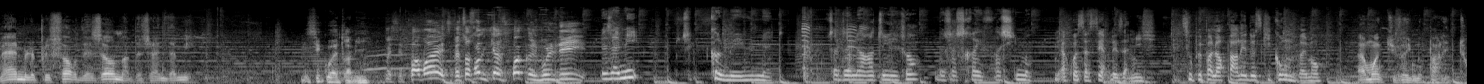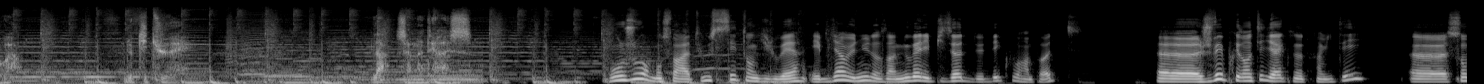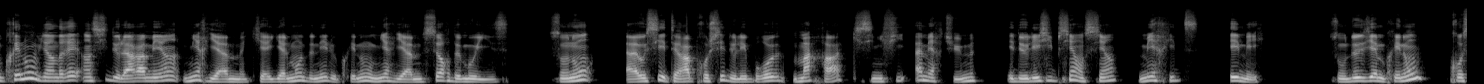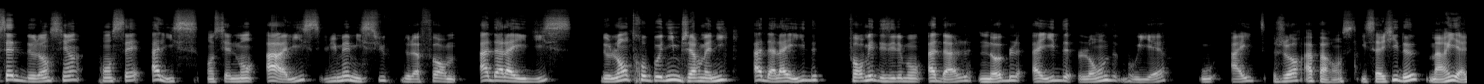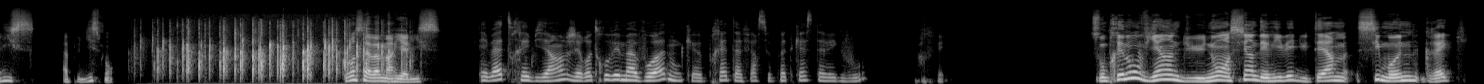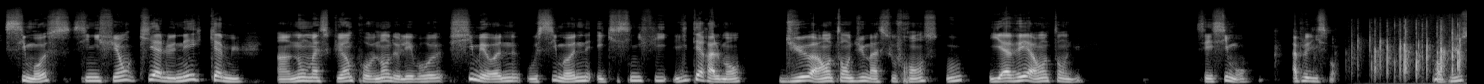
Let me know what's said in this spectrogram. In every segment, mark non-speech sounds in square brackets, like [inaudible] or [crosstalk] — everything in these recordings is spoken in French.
Même le plus fort des hommes a besoin d'amis. Mais c'est quoi être ami? Mais c'est pas vrai, ça fait 75 fois que je vous le dis Les amis, c'est comme les lunettes. Ça donne l'air intelligent, mais ça se raye facilement. Mais à quoi ça sert, les amis? Si on peut pas leur parler de ce qui compte vraiment À moins que tu veuilles me parler de toi. De qui tu es. Là, ça m'intéresse. Bonjour, bonsoir à tous, c'est Tanguy Joubert et bienvenue dans un nouvel épisode de Découvre un pote. Euh, je vais présenter direct notre invité. Euh, son prénom viendrait ainsi de l'araméen Myriam, qui a également donné le prénom Myriam, sœur de Moïse. Son nom a aussi été rapproché de l'hébreu Macha, qui signifie amertume, et de l'égyptien ancien Mérit, aimé. Son deuxième prénom procède de l'ancien français Alice, anciennement Alice, lui-même issu de la forme Adalaïdis, de l'anthroponyme germanique Adalaïde, formé des éléments Adal, noble, Aïd, lande, bruyère, ou height, genre apparence. Il s'agit de Marie-Alice. Applaudissements. Comment ça va, Marie-Alice? Eh bien, très bien. J'ai retrouvé ma voix, donc euh, prête à faire ce podcast avec vous. Parfait. Son prénom vient du nom ancien dérivé du terme Simone, grec Simos, signifiant qui a le nez Camus, un nom masculin provenant de l'hébreu Chiméon ou Simone et qui signifie littéralement Dieu a entendu ma souffrance ou Yahvé a entendu. C'est Simon. Applaudissements. En plus,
